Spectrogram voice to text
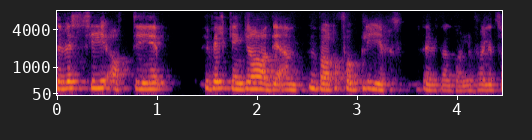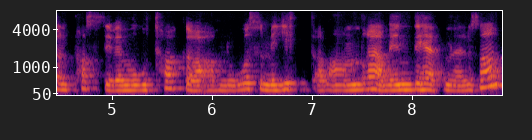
Dvs. Si at de i hvilken grad de enten bare forblir det vi kan kalle for litt sånn passive mottakere av noe som er gitt av andre, av myndighetene eller sånn,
